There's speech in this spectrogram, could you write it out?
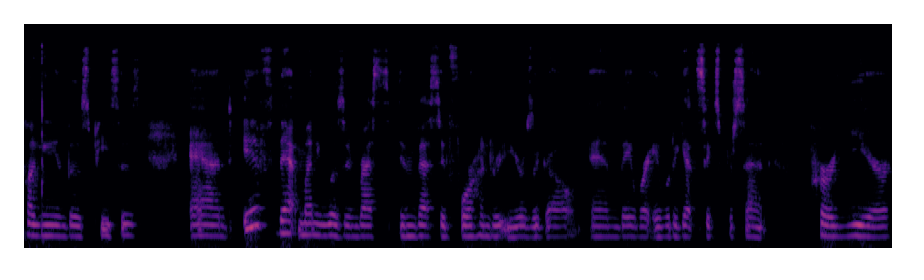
plugging in those pieces. And if that money was invest, invested 400 years ago and they were able to get 6% per year,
